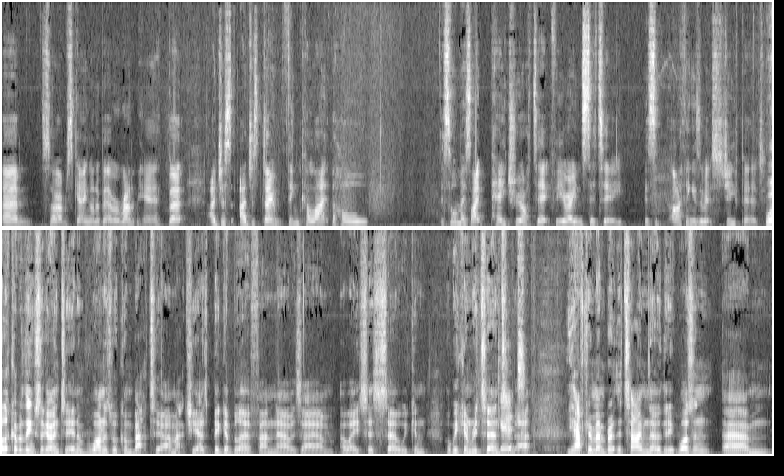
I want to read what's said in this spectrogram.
Um, sorry, I'm just getting on a bit of a rant here, but I just, I just don't think I like the whole it's almost like patriotic for your own city. It's I think it's a bit stupid. Well, a couple of things to go into. Number one, as we'll come back to, I'm actually as big a Blur fan now as I am Oasis, so we can, but we can return Good. to that. You have to remember at the time though that it wasn't, um,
